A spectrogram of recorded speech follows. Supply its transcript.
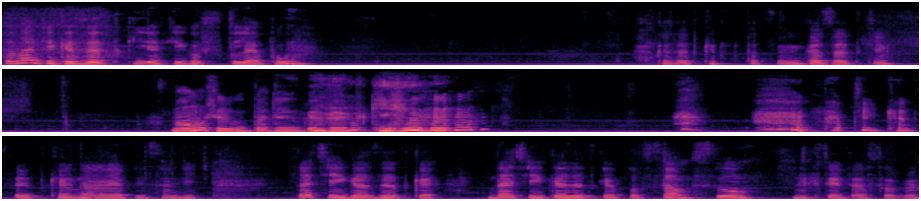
To dajcie gazetki jakiegoś sklepu. Gazetki, gazetki. Mamusia lubi patrzeć z gazetki. Dajcie jej gazetkę, najlepiej sadzić. Dajcie jej gazetkę. Dajcie jej gazetkę pod sam stół. Niech czyta sobie.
